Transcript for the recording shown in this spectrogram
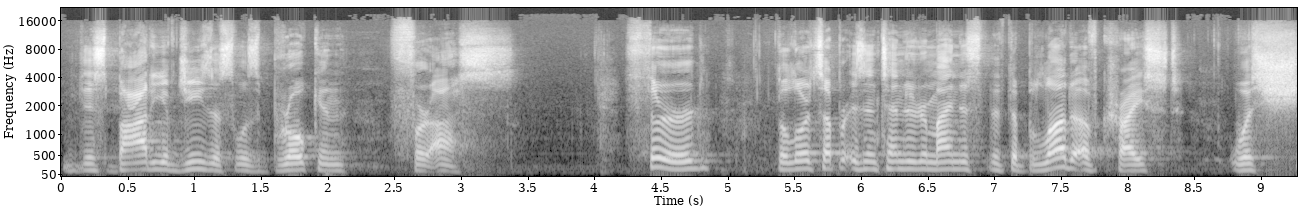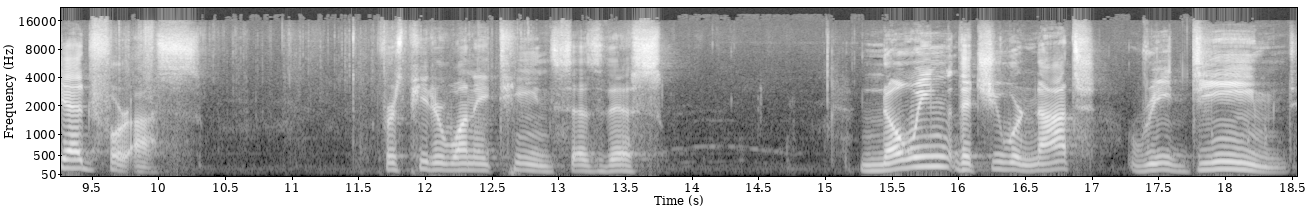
this body of Jesus was broken for us. Third, the Lord's Supper is intended to remind us that the blood of Christ was shed for us. 1 Peter 1:18 says this, knowing that you were not redeemed,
